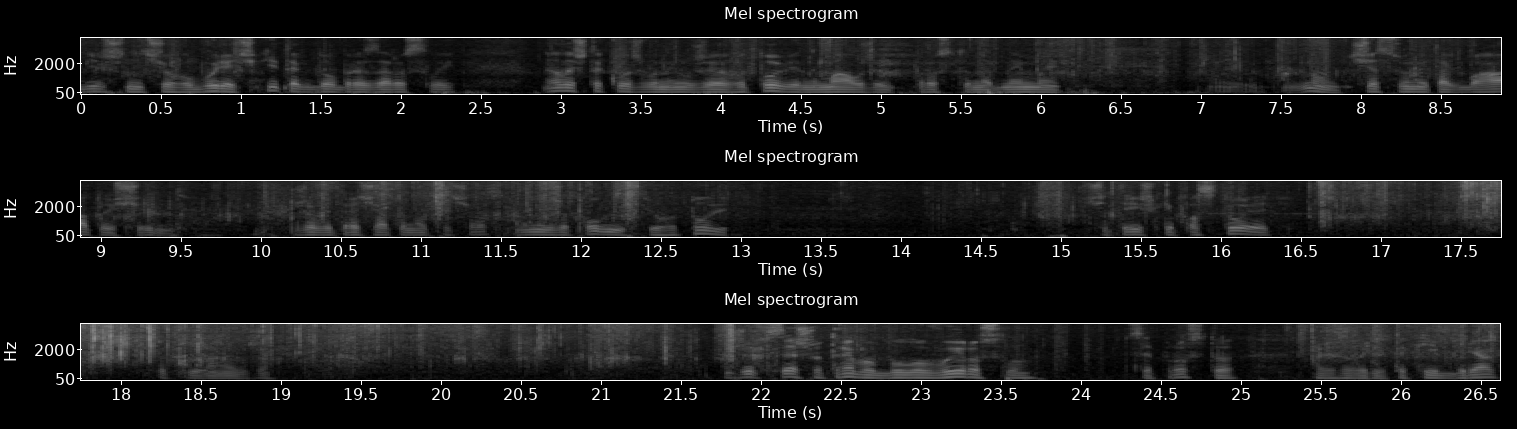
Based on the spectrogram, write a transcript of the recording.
більш нічого. Бурячки так добре заросли. Але ж також вони вже готові, нема вже просто над ними е, ну, часу не так багато, ще вже витрачати на це час. Вони вже повністю готові. Ще трішки постоять. Такі вони вже. Вже все, що треба було, виросло. Це просто, я ж говорю, такий буряк.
